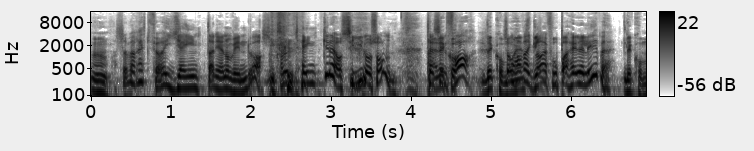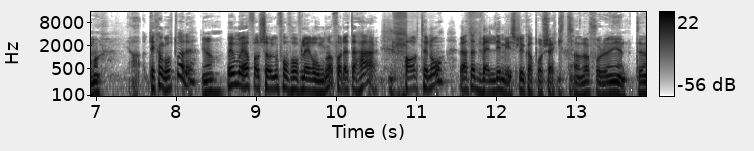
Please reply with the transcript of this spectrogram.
Altså, Det var rett før jeg geinte han gjennom vinduet. Altså. Kan du tenke deg å si noe sånn til nei, sin far, som har vært glad i fotball hele livet? Det kommer. Ja, Det kan godt være det. Ja. Vi må i hvert fall sørge for å få flere unger, for dette her har til nå vært et veldig mislykka prosjekt. Ja, da får du en jente.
